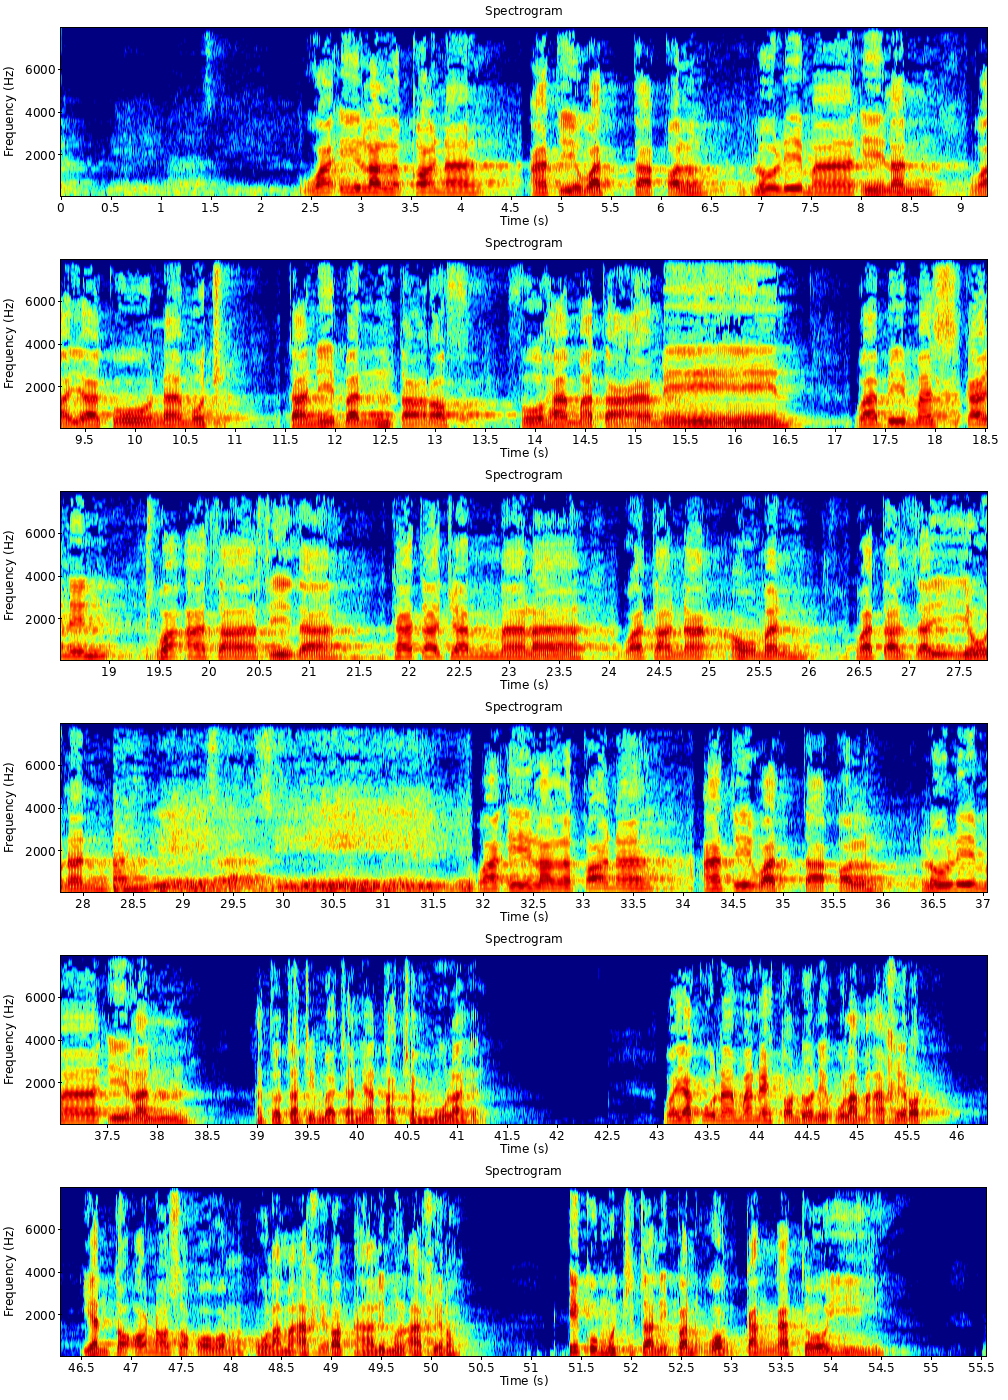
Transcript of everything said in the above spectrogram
wa ilal qana ati wattaqal lulima ilan wa yakuna mujtaniban taraf fuhamata amin. Wa bimaskanin wa asasida. Kata jammala wa tana'uman wa tazayyunan. Wa ilal qana ati wattaqal lulima ilan. Atau tadi bacanya tajam mula ya. Wa yakuna maneh tondone ulama akhirat yen to ana sapa wong ulama akhirat alimul akhirah iku mujtaniban wong kang ngadoi.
